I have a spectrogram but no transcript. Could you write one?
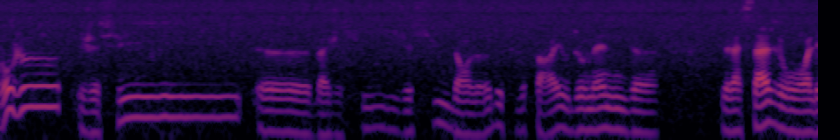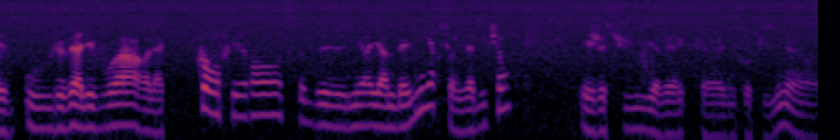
Bonjour, je suis, euh, bah, je suis, je suis dans l'Aude, toujours pareil, au domaine de, la Sage, où, je vais aller voir la conférence de Myriam Belmire sur les abductions. Et je suis avec euh, une copine, euh,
